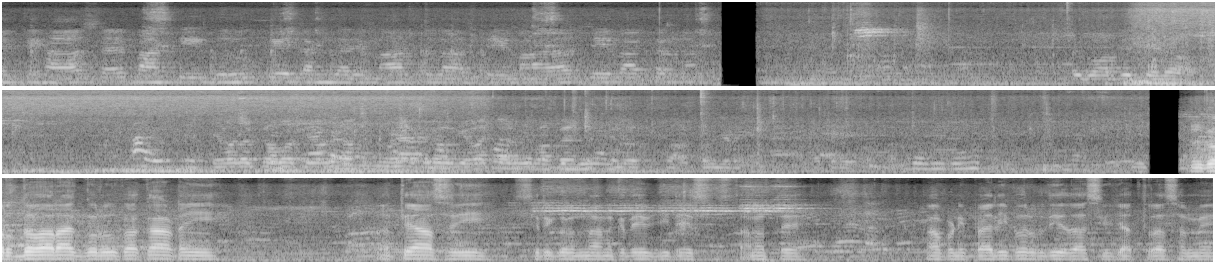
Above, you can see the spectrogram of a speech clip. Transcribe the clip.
ਇਤਿਹਾਸ ਹੈ, ਬਾਕੀ ਗੁਰੂ ਕੇ ਲੰਗਰ ਮਾਰਗ ਵਾਸਤੇ ਮਹਾਰਾਜ ਸੇਵਾ ਕਰਨਾ। ਪਰਿਵਾਰ ਦੇ ਸੇਵਾ ਸੇਵਾ ਦਾ ਕਵਾ ਸੇਵਾ ਦਾ ਪੂਰਾ ਕਰੋਗੇ ਵਾ ਚਾਹੁੰਦੇ ਬਾਬੇ ਦੇ ਚਲੋ ਭਾਗਤੋਂ ਜਿਹੜੇ ਗੁਰਦੁਆਰਾ ਗੁਰੂ ਕਾ ਘਾਟ ਜੀ। ਇਤਿਹਾਸ ਵੀ ਸ੍ਰੀ ਗੁਰੂ ਨਾਨਕ ਦੇਵ ਜੀ ਦੇ ਇਸ ਸਥਾਨ ਉੱਤੇ ਆਪਣੀ ਪਹਿਲੀ ਪੁਰਬ ਦੀ ਉਦਾਸੀ ਯਾਤਰਾ ਸਮੇਂ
